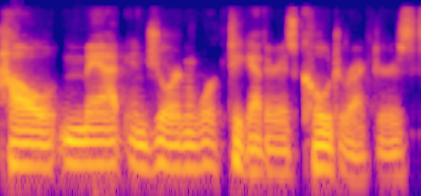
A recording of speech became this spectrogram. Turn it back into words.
how Matt and Jordan work together as co-directors.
